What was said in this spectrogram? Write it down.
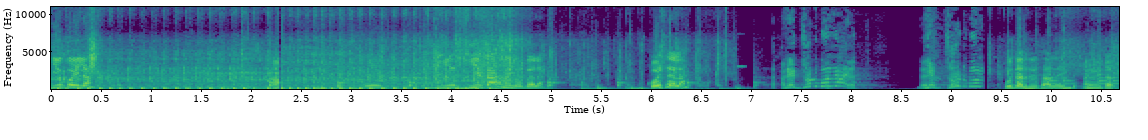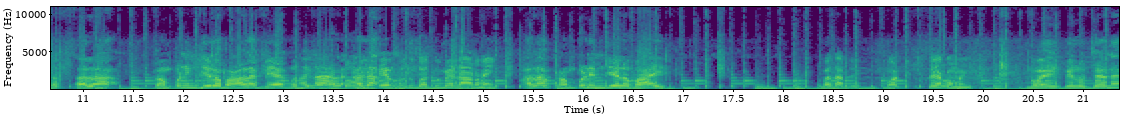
ये ये ये काय म्हणलो ઉતર જો સાલે અહીં ઉતર સા અલા કંપની માં જેલો ભાળ ને બેગ હતી અલા તે સુધી બધું મે જાણો હે. અલા કંપની માં જેલો ભાઈ. બતાવ દે કોટ તે કો ભાઈ પેલું છે ને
